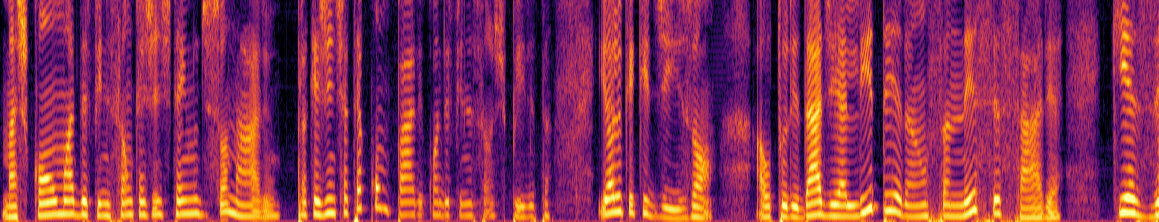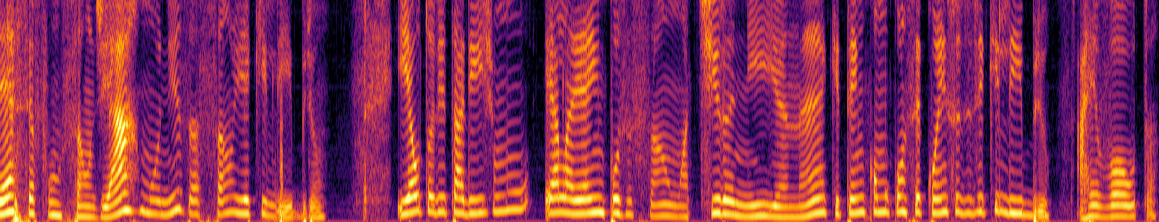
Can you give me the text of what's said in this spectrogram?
mas com uma definição que a gente tem no dicionário, para que a gente até compare com a definição espírita. E olha o que, que diz: ó, a autoridade é a liderança necessária que exerce a função de harmonização e equilíbrio. E autoritarismo, ela é a imposição, a tirania, né, que tem como consequência o desequilíbrio, a revolta,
